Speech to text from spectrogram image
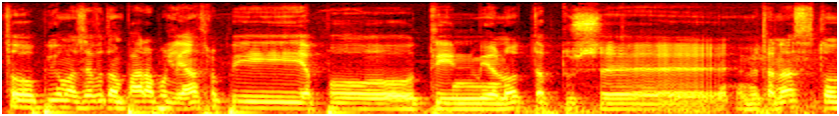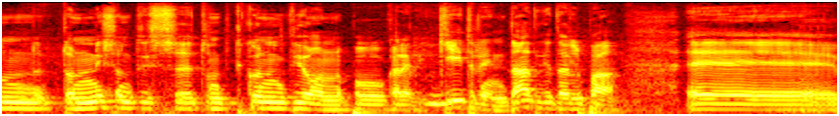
στο οποίο μαζεύονταν πάρα πολλοί άνθρωποι από την μειονότητα από τους ε, μετανάστες των, των νήσων της, ε, των Δυτικών Ινδιών, από Καραϊβική, Τρινιντάτ κτλ. Ε,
